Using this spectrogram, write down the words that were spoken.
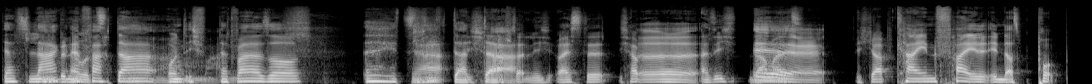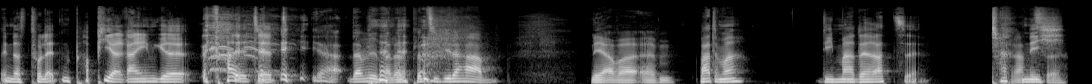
Das lag Benutzt. einfach da Oh, und ich, Mann. das war so, äh, jetzt Ja, liegt das ich darf da. das nicht. Weißt du, ich habe, Äh, also ich damals, äh, ich glaube, kein Pfeil in das, in das Toilettenpapier reingefaltet. ja, da will man das plötzlich wieder haben. Nee, aber ähm, Warte mal. Die Matratze hat Tratze. nicht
